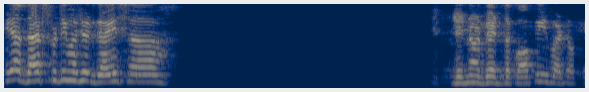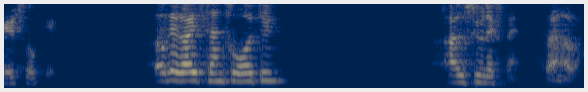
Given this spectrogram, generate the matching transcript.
Yeah, that's pretty much it guys. Uh, did not get the copy, but okay, it's okay. Okay guys, thanks for watching. I'll see you next time. Sayonara.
